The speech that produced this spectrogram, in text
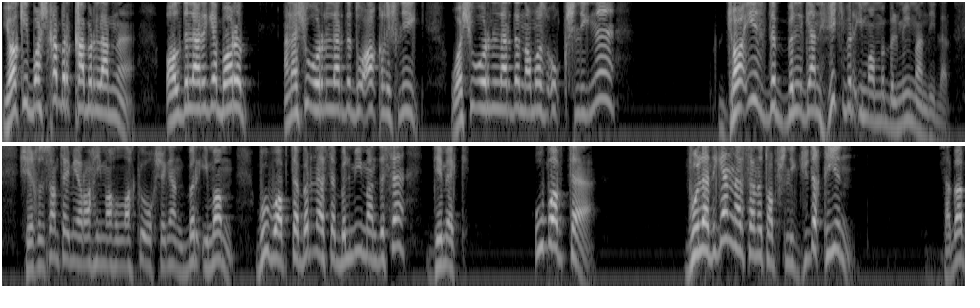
yoki boshqa bir qabrlarni oldilariga borib ana shu o'rinlarda duo qilishlik va shu o'rinlarda namoz o'qishlikni joiz deb bilgan hech bir imomni bilmayman deydilar. Shayx islom taymiya rahimahullohga o'xshagan bir imom bu bobda bir narsa bilmayman desa demak u bobda bo'ladigan narsani topishlik juda qiyin. Sabab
